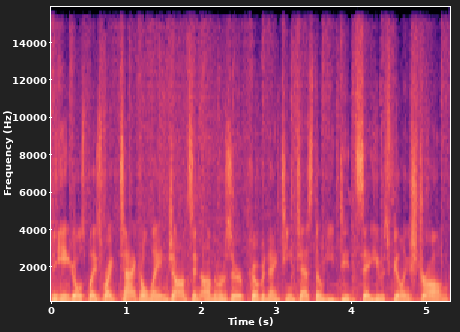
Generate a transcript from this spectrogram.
The Eagles placed right tackle Lane Johnson on the reserve COVID 19 test, though he did say he was feeling strong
